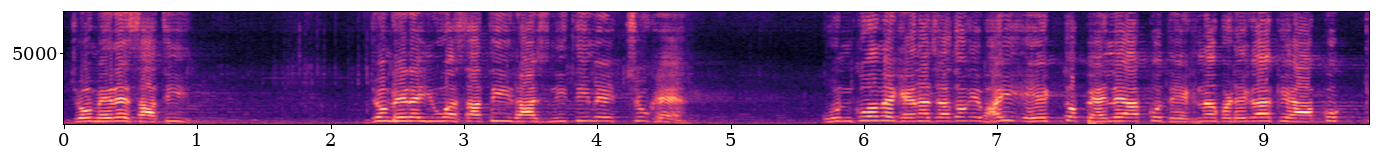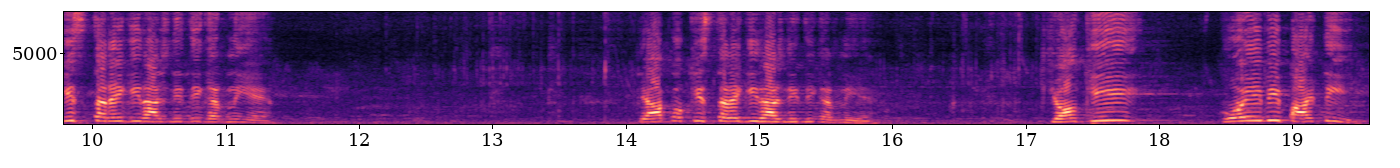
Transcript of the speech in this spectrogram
जो मेरे साथी जो मेरे युवा साथी राजनीति में इच्छुक हैं, उनको मैं कहना चाहता हूँ कि भाई, एक तो पहले आपको देखना पड़ेगा कि आपको किस तरह की राजनीति करनी है। कि आपको किस तरह की राजनीति करनी है। क्योंकि कोई भी पार्टी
